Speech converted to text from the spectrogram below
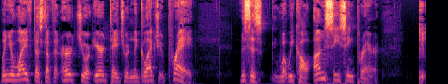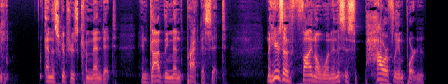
When your wife does stuff that hurts you or irritates you or neglects you, pray. This is what we call unceasing prayer. And the scriptures commend it, and godly men practice it. Now, here's a final one, and this is powerfully important,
